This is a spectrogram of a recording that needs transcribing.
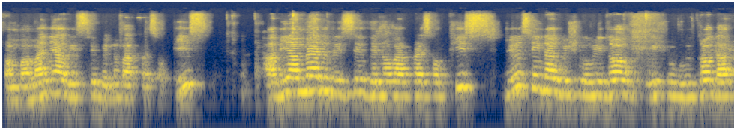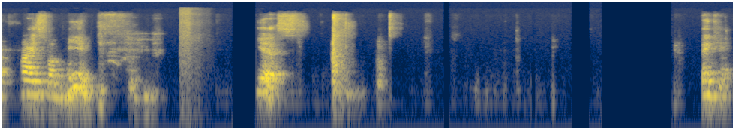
from Romania received the Nobel Prize of Peace. Abiy Ahmed received the Nobel Prize of Peace. Do you think that we should withdraw, we should withdraw that prize from him? yes. Thank you.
